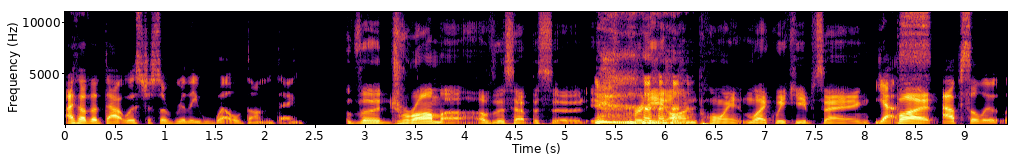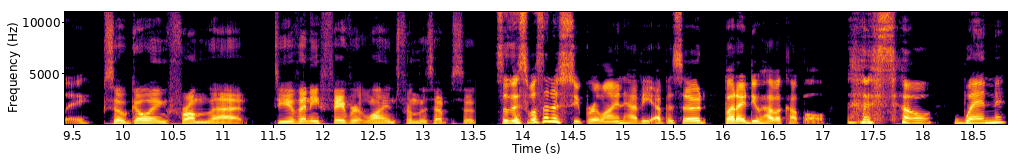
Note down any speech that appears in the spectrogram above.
I thought that that was just a really well done thing. The drama of this episode is pretty on point, like we keep saying. Yes. But absolutely. So going from that, do you have any favorite lines from this episode? So this wasn't a super line heavy episode, but I do have a couple. so when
